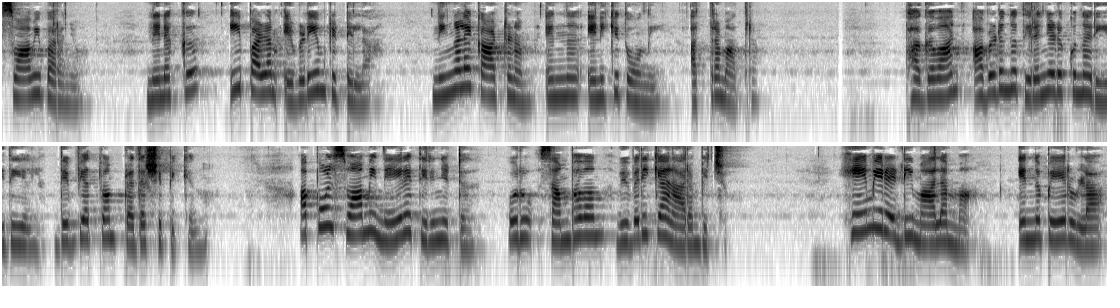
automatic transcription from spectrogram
സ്വാമി പറഞ്ഞു നിനക്ക് ഈ പഴം എവിടെയും കിട്ടില്ല. നിങ്ങളെ കാട്ടണം എന്ന് എനിക്ക് തോന്നി അത്രമാത്രം. ഭഗവാൻ അവിടുന്ന് തിരഞ്ഞെടുക്കുന്ന രീതിയിൽ ദിവ്യത്വം പ്രദർശിപ്പിക്കുന്നു. അപ്പോൾ സ്വാമി നേരെ തിരിഞ്ഞിട്ട് ഒരു സംഭവം വിവരിക്കാൻ ആരംഭിച്ചു. ഹേമി റെഡ്ഡി മാലമ്മ എന്നു പേരുള്ള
